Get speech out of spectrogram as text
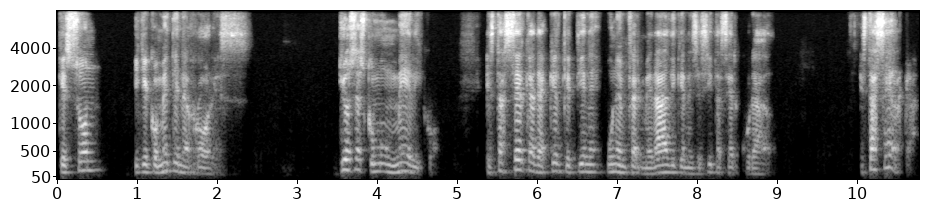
que son y que cometen errores. Dios es como un médico Está cerca de aquel que tiene una enfermedad y que necesita ser curado. Está cerca,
